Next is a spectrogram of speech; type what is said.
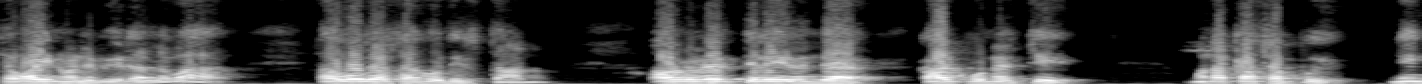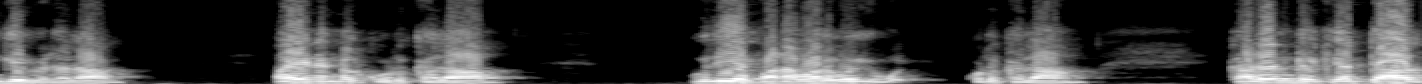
செவ்வாயினுடைய வீடு அல்லவா? சகோதர சகோதரி ஸ்தானம். அவர்களிடத்தில் இருந்த காழ்ப்புணர்ச்சி மனக்கசப்பு நீங்கி விடலாம். பயணங்கள் கொடுக்கலாம். புதிய பணவரவு கொடுக்கலாம். கடன்கள் கேட்டால்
